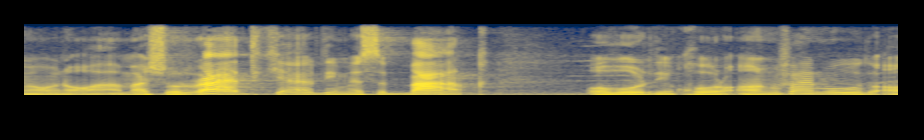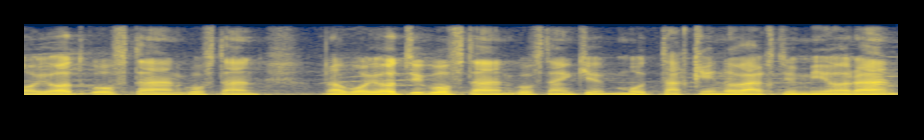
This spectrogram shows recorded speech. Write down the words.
اونا همش رو رد کردیم مثل برق آوردیم. قرآن فرمود آیات گفتن گفتن روایاتی گفتن گفتن که متقین وقتی میارن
